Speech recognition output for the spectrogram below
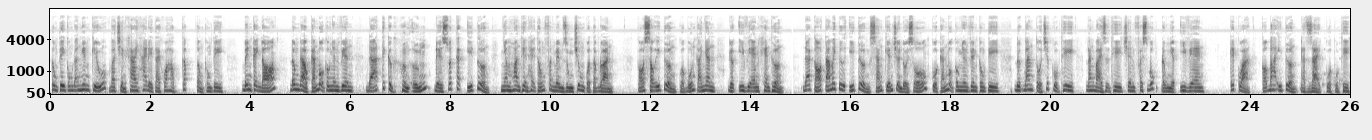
Công ty cũng đã nghiên cứu và triển khai hai đề tài khoa học cấp tổng công ty. Bên cạnh đó, đông đảo cán bộ công nhân viên đã tích cực hưởng ứng đề xuất các ý tưởng nhằm hoàn thiện hệ thống phần mềm dùng chung của tập đoàn. Có 6 ý tưởng của 4 cá nhân được EVN khen thưởng. Đã có 84 ý tưởng sáng kiến chuyển đổi số của cán bộ công nhân viên công ty được ban tổ chức cuộc thi đăng bài dự thi trên Facebook đồng nghiệp EVN. Kết quả có 3 ý tưởng đạt giải của cuộc thi.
